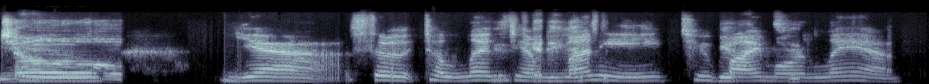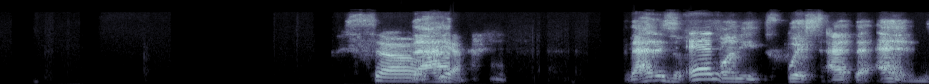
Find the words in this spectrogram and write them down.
to, no. Yeah. So to lend He's him money to, to buy more to, land. So that, yeah. That is a and, funny twist at the end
